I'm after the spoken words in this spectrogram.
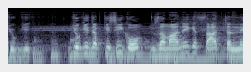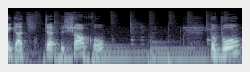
क्योंकि क्योंकि जब किसी को ज़माने के साथ चलने का शौक हो तो वो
